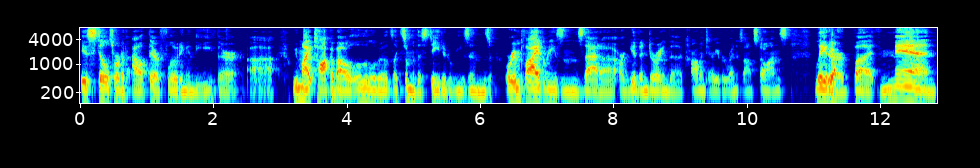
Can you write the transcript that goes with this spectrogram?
is still sort of out there floating in the ether. Uh, we might talk about a little bit like some of the stated reasons or implied reasons that uh, are given during the commentary for Renaissance Dawns later. Yeah. But man,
